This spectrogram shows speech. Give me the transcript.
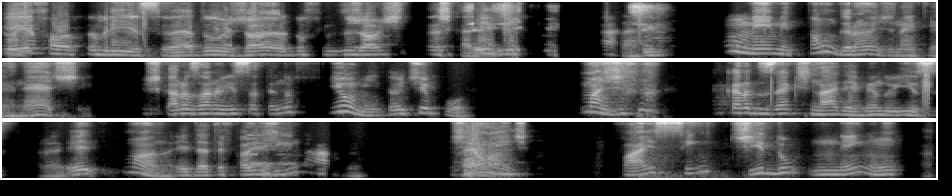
Eu ia falar sobre isso. É do, jo do filme dos Jovens Titãs, cara. Sim, sim, cara, sim. um meme tão grande na internet, que os caras usaram isso até no filme. Então, tipo, imagina a cara do Zack Snyder vendo isso, cara. Ele, mano, ele deve ter ficado indignado. É. Realmente, faz sentido nenhum, cara.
